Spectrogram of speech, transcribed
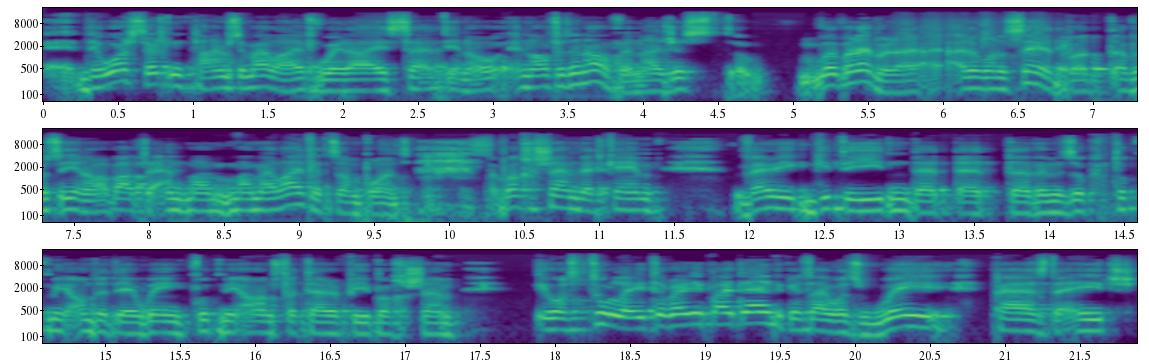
uh, there were certain times in my life where I said, you know, enough is enough, and I just, uh, whatever, I, I don't want to say it, but I was, you know, about to end my, my, my life at some point. Baruch Hashem, that came very gitte that, that uh, Vimizuk took me under their wing, put me on for therapy, Baruch Hashem, it was too late already by then because I was way past the age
